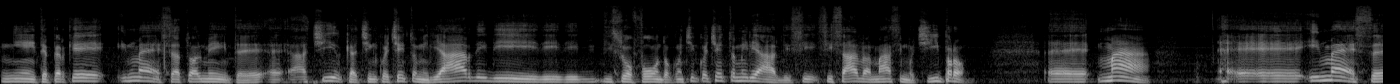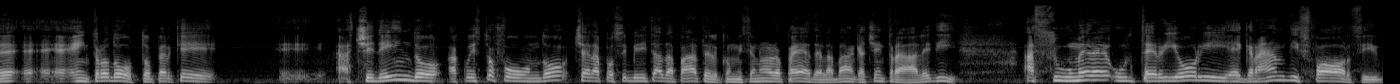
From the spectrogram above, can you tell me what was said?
niente, perché il MES attualmente ha circa 500 miliardi di, di, di, di suo fondo, con 500 miliardi si, si salva al massimo Cipro, eh, ma eh, il MES è, introdotto perché eh, accedendo a questo fondo c'è la possibilità da parte della Commissione europea e della Banca Centrale di assumere ulteriori e grandi sforzi.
